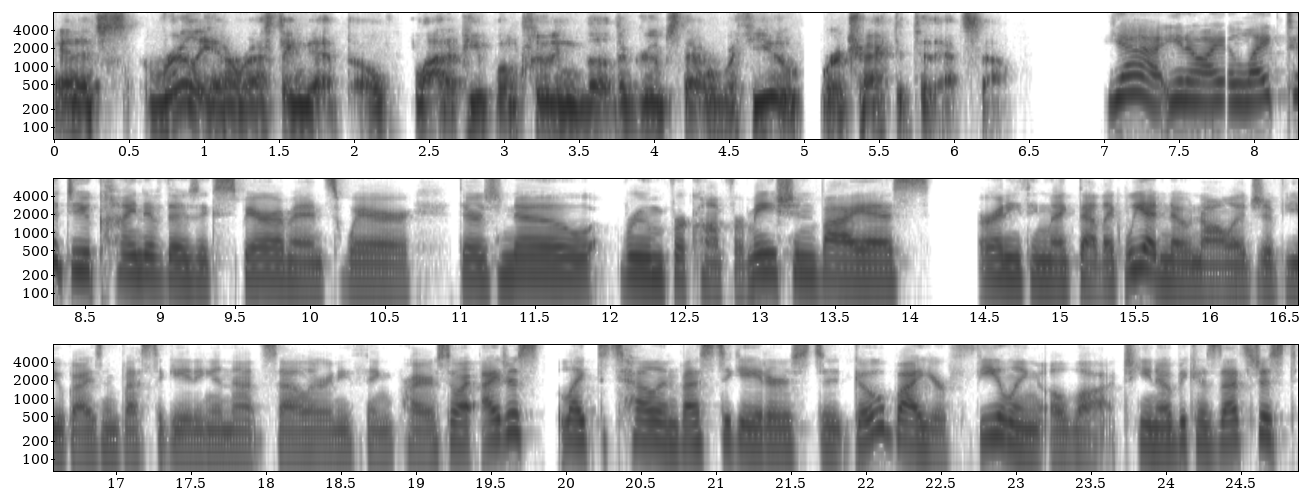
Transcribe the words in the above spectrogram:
And it's really interesting that a lot of people, including the, the groups that were with you, were attracted to that cell. Yeah, you know, I like to do kind of those experiments where there's no room for confirmation bias or anything like that. Like we had no knowledge of you guys investigating in that cell or anything prior. So I, I, just like to tell investigators to go by your feeling a lot, you know, because that's just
